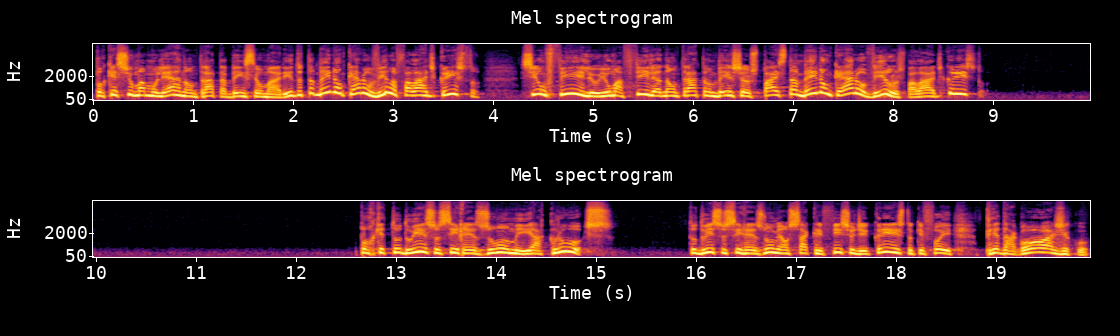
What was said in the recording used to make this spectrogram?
Porque se uma mulher não trata bem seu marido, também não quer ouvi-la falar de Cristo. Se um filho e uma filha não tratam bem seus pais, também não quer ouvi-los falar de Cristo. Porque tudo isso se resume à cruz. Tudo isso se resume ao sacrifício de Cristo, que foi pedagógico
